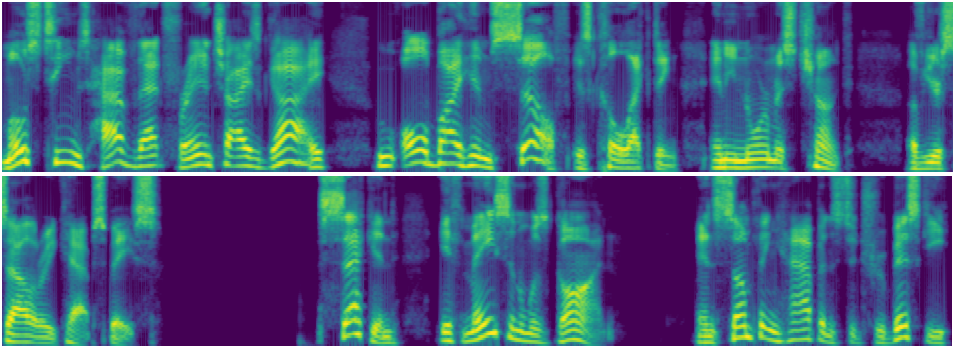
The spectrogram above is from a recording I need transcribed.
most teams have that franchise guy who all by himself is collecting an enormous chunk of your salary cap space. Second, if Mason was gone and something happens to Trubisky,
